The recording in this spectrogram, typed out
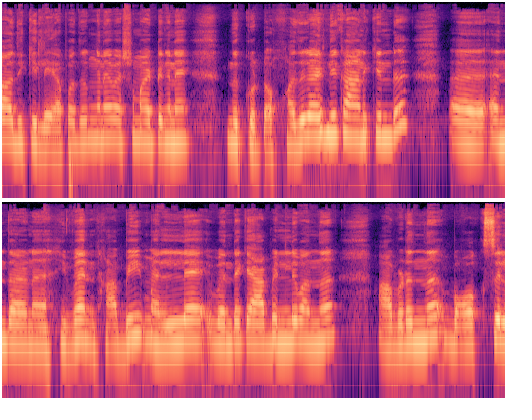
ബാധിക്കില്ലേ? അപ്പോൾ അതിങ്ങനെ വിഷമമായിട്ട് ഇങ്ങനെ നിൽക്കൂട്ടോ അത് കഴിഞ്ഞ് കാണിക്കുന്നുണ്ട് എന്താണ് ഇവൻ അബി മെല്ലെ ഇവന്റെ ക്യാബിനിൽ വന്ന് അവിടുന്ന് ബോക്സിൽ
